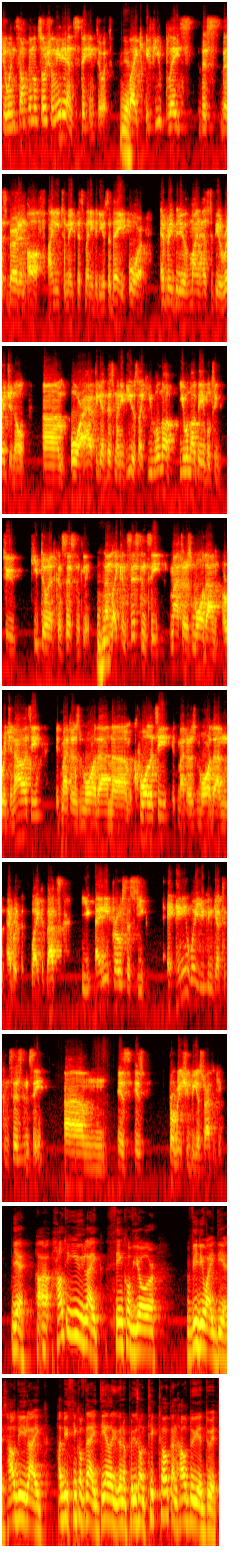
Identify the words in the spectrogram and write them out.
doing something on social media and sticking to it. Yeah. Like if you place this this burden off, I need to make this many videos a day, or every video of mine has to be original, um, or I have to get this many views. Like you will not you will not be able to to keep doing it consistently. And like consistency matters more than originality. It matters more than um, quality. It matters more than everything. Like that's you, any process, you, any way you can get to consistency um, is is probably should be your strategy. yeah. How, how do you like think of your video ideas? How do you like? How do you think of the idea that you're gonna produce on TikTok, and how do you do it?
